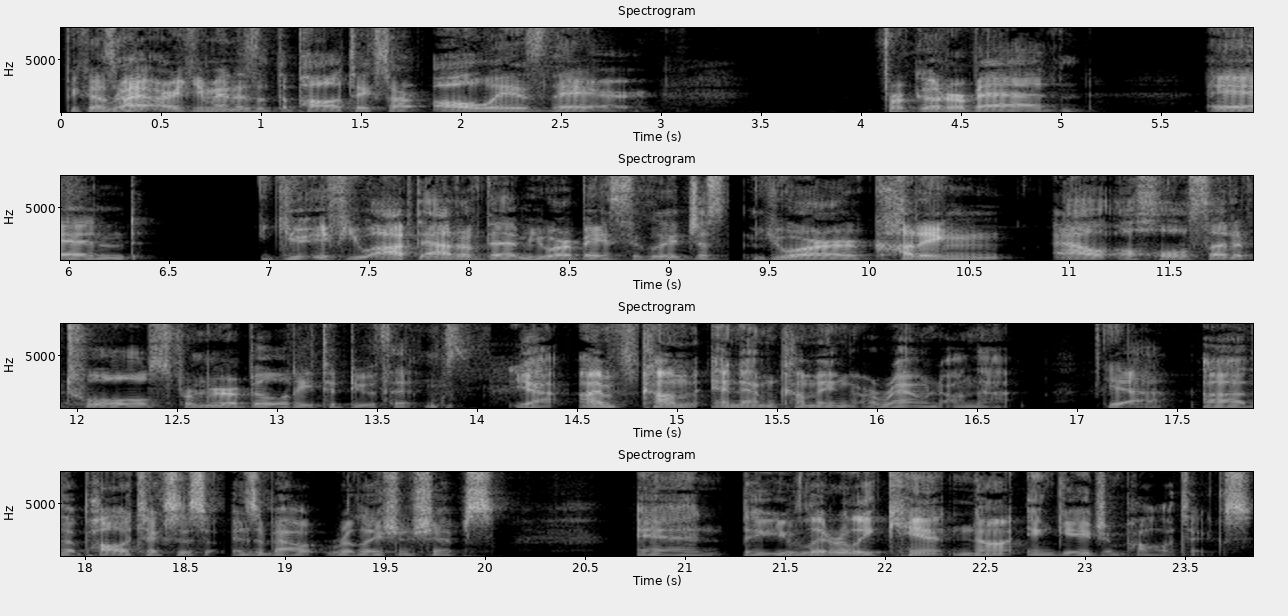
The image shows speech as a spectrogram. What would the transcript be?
because my argument is that the politics are always there for good or bad and you if you opt out of them, you are basically just you are cutting out a whole set of tools from your ability to do things. Yeah, I've come and am coming around on that. Yeah. Uh, the politics is, is about relationships, and you literally can't not engage in politics.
